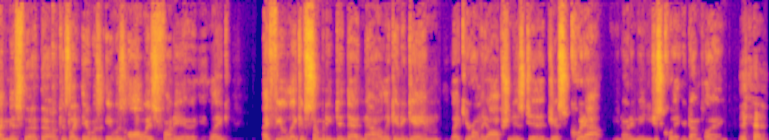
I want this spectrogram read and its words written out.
I miss that though, because like it was it was always funny. It- Like I feel like if somebody did that now, like in a game, like your only option is to just quit out. You know what I mean? You just quit. You're done playing. yeah,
